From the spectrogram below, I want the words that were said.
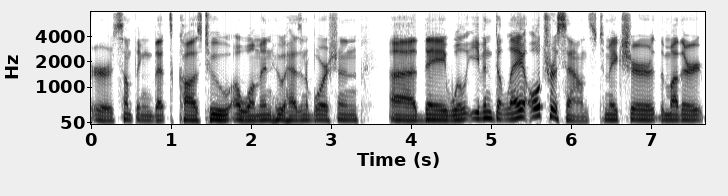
or something that's caused to a woman who has an abortion. Uh, they will even delay ultrasounds to make sure the mother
